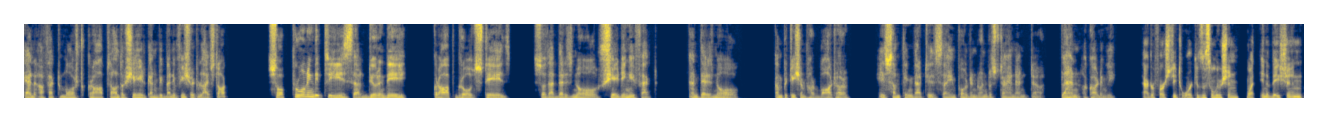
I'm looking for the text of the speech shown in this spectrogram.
can affect most crops, although shade can be beneficial to livestock. So pruning the trees during the crop growth stage so that there is no shading effect and there is no competition for water is something that is uh, important to understand and uh, plan accordingly. Agroforestry to work as a solution, what innovation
